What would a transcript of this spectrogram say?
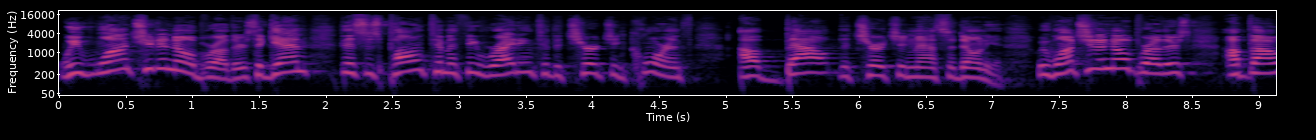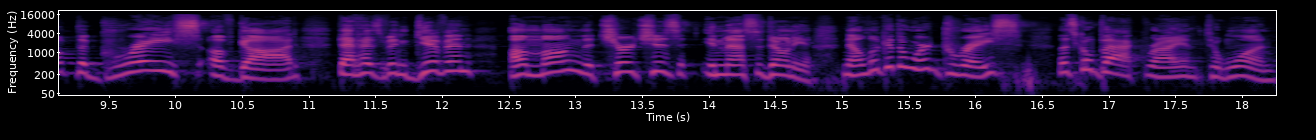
We want you to know, brothers, again, this is Paul and Timothy writing to the church in Corinth about the church in Macedonia. We want you to know, brothers, about the grace of God that has been given among the churches in Macedonia. Now, look at the word grace. Let's go back, Ryan, to 1.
